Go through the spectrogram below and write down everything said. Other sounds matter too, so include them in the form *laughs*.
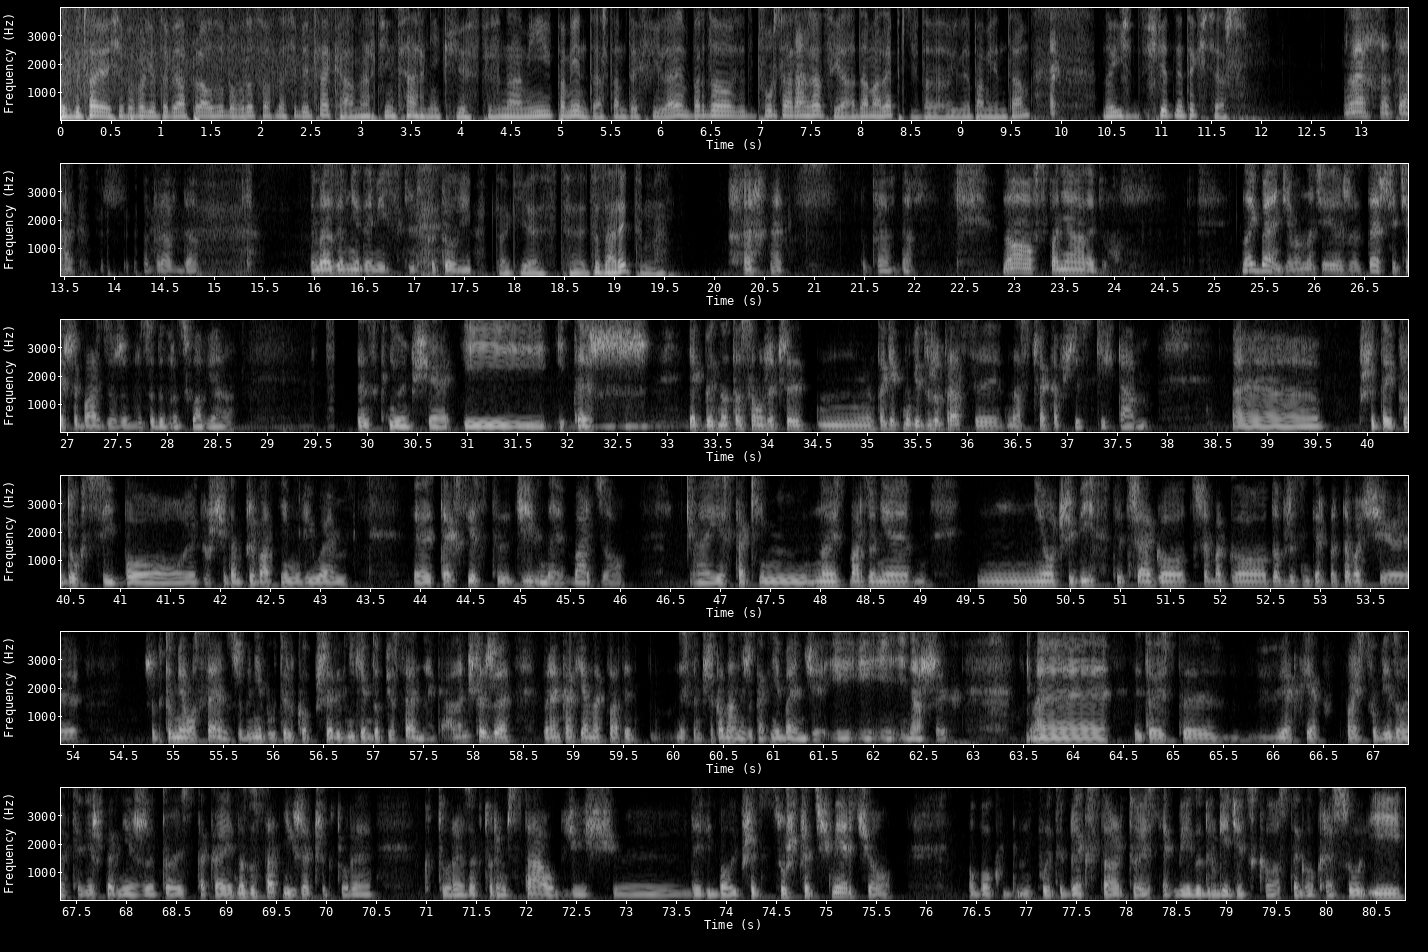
Przyzwyczajaj się powoli do tego aplauzu, bo Wrocław na siebie czeka. Marcin Czarnik jest z nami. Pamiętasz tamte chwile? Bardzo twórcza aranżacja Adama Lepkis, do, o ile pamiętam. No i świetny tekściarz. Ach, tak, to prawda. Tym razem nie Demirski, tylko Tuwi. Tak jest. Co za rytm. *laughs* to prawda. No, wspaniale było. No i będzie. Mam nadzieję, że też się cieszę bardzo, że wrócę do Wrocławia. Tęskniłem się i, i też jakby no to są rzeczy, mm, tak jak mówię, dużo pracy nas czeka wszystkich tam e, przy tej produkcji, bo jak już ci tam prywatnie mówiłem, e, tekst jest dziwny bardzo. E, jest takim, no jest bardzo nie, nieoczywisty, trzeba go, trzeba go dobrze zinterpretować e, żeby to miało sens, żeby nie był tylko przerywnikiem do piosenek, ale myślę, że w rękach Jana Klaty jestem przekonany, że tak nie będzie i, i, i naszych. E, to jest, e, jak, jak Państwo wiedzą, jak Ty wiesz pewnie, że to jest taka jedna z ostatnich rzeczy, które, które, za którym stał gdzieś e, David Bowie przed, tuż przed śmiercią. Obok płyty Black Star to jest jakby jego drugie dziecko z tego okresu i,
